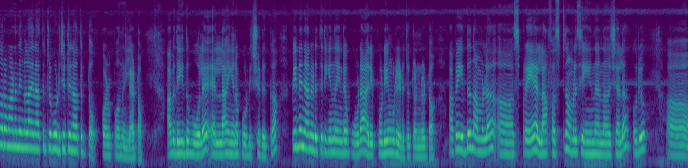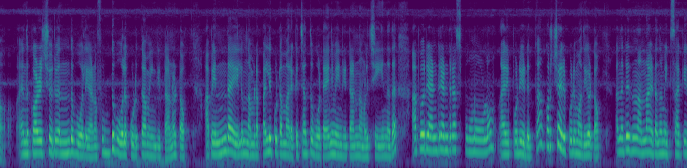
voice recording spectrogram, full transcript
കുറവാണ് നിങ്ങൾ അതിനകത്തിട്ട് പൊടിച്ചിട്ട് ഇതിനകത്തിട്ടോ? കുഴപ്പമൊന്നുമില്ല കേട്ടോ. അപ്പോൾ ഇത് ഇതുപോലെ എല്ലാം ഇങ്ങനെ പൊടിച്ചെടുക്കുക. പിന്നെ ഞാൻ എടുത്തിരിക്കുന്നതിന്റെ കൂടെ അരിപ്പൊടിയും കൂടി എടുത്തിട്ടുണ്ട് കേട്ടോ. അപ്പോൾ ഇത് നമ്മൾ സ്പ്രേ അല്ല. ഫസ്റ്റ് നമ്മൾ ചെയ്യുന്നത് എന്താണെന്ന് വെച്ചാൽ ഒരു എന്താ കുഴച്ചൊരു എന്ത് പോലെയാണ്? ഫുഡ് പോലെ കൊടുക്കാൻ വേണ്ടിയിട്ടാണ് കേട്ടോ. അപ്പോൾ എന്തായാലും നമ്മുടെ പല്ലിക്കുട്ടന്മാരൊക്കെ ചത്തുപോട്ടെ അതിന് വേണ്ടിയിട്ടാണ് നമ്മൾ ചെയ്യുന്നത്. അപ്പോൾ രണ്ട് രണ്ടര സ്പൂണോളം അരിപ്പൊടി എടുക്കുക. കുറച്ച് അരിപ്പൊടി മതി കേട്ടോ. എന്നിട്ട് ഇത് നന്നായിട്ടൊന്ന് മിക്സാക്കി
